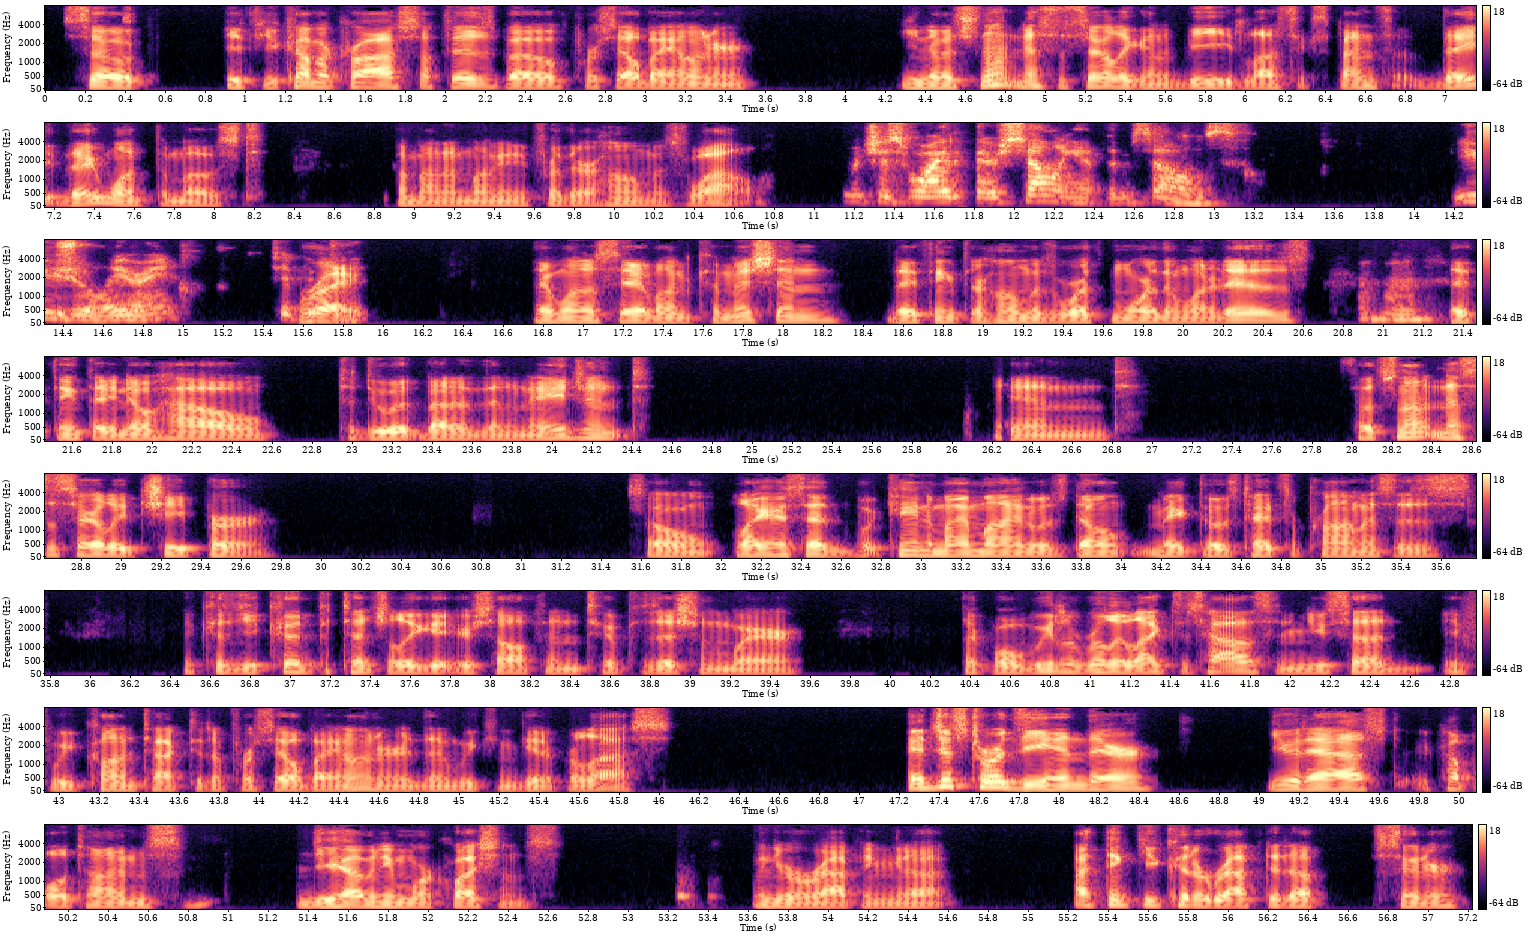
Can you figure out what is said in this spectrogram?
So if you come across a FSBO for sale by owner, you know, it's not necessarily going to be less expensive. They they want the most amount of money for their home as well. Which is why they're selling it themselves. Usually, right? Typically. Right. They want to save on commission. They think their home is worth more than what it is. Mm-hmm. They think they know how to do it better than an agent. And so it's not necessarily cheaper. So, like I said, what came to my mind was don't make those types of promises because you could potentially get yourself into a position where, like, well, we really like this house, and you said if we contacted a for sale by owner, then we can get it for less. And just towards the end there, you had asked a couple of times, do you have any more questions when you were wrapping it up? I think you could have wrapped it up sooner.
